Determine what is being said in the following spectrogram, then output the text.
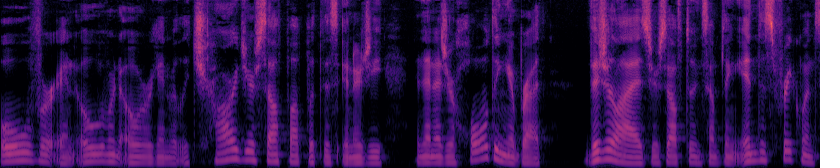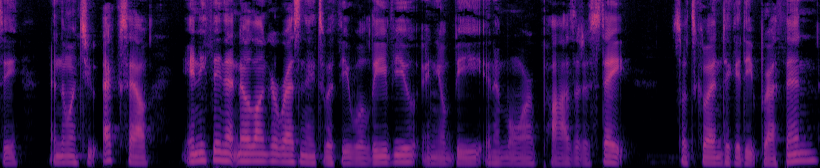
over and over and over again. Really charge yourself up with this energy. And then as you're holding your breath, visualize yourself doing something in this frequency. And then once you exhale, anything that no longer resonates with you will leave you and you'll be in a more positive state. So let's go ahead and take a deep breath in.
